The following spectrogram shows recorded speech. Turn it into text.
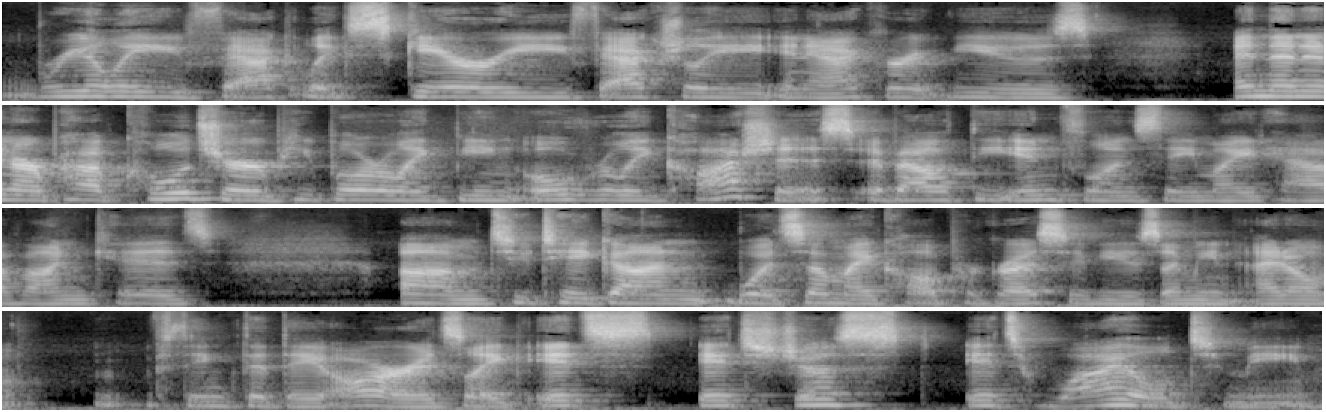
really fact, like scary, factually inaccurate views. And then in our pop culture, people are like being overly cautious about the influence they might have on kids um, to take on what some might call progressive views. I mean, I don't think that they are. It's like it's it's just it's wild to me.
